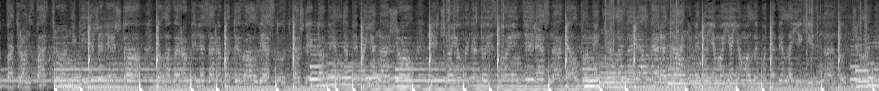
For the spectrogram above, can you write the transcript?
Тут патрон в патроннике, ежели что? Головы рубили, зарабатывал вес. Тут каждый, кто бил, добивая нашел Личную выгоду и свой интерес Накал пламенел, озарял города Неминуемая ямалы, будто подавила ехидно Тут человек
